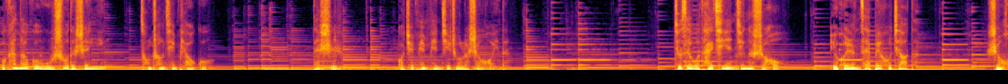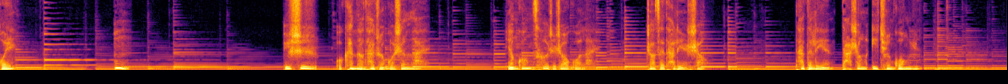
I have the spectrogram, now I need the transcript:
我看到过无数的身影从窗前飘过，但是我却偏偏记住了沈回的。就在我抬起眼睛的时候，有个人在背后叫他：“沈回。”嗯。于是我看到他转过身来，阳光侧着照过来，照在他脸上。他的脸打上了一圈光晕，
